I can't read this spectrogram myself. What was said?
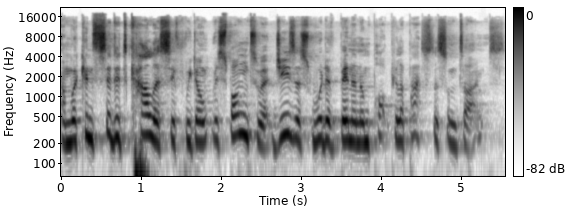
And we're considered callous if we don't respond to it. Jesus would have been an unpopular pastor sometimes.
